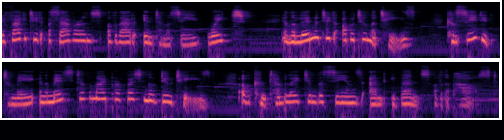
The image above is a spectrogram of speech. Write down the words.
effected a severance of that intimacy which in the limited opportunities conceded to me in the midst of my professional duties of contemplating the scenes and events of the past,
